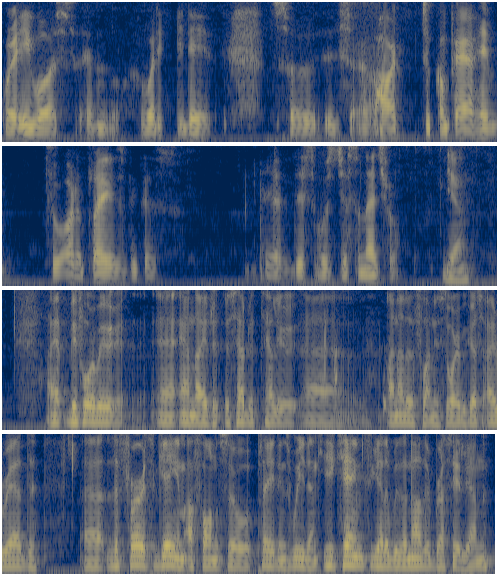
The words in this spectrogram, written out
where he was and what he did. So it's uh, hard to compare him to other players because yeah, this was just a natural. Yeah. I, before we uh, end, I just had to tell you uh, another funny story because I read uh, the first game Afonso played in Sweden. He came together with another Brazilian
